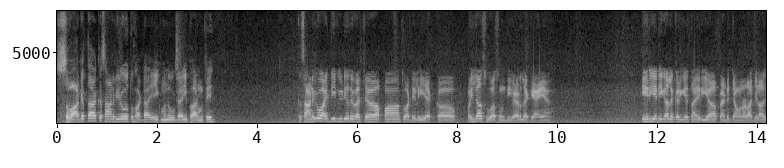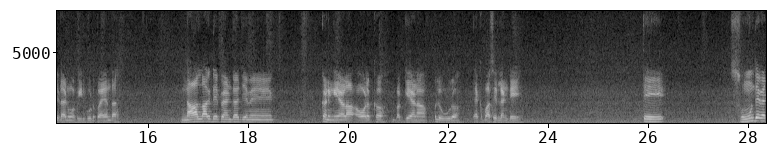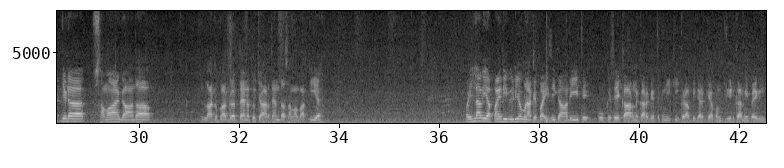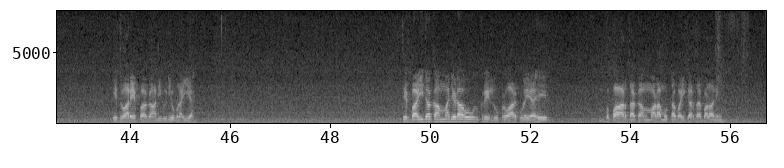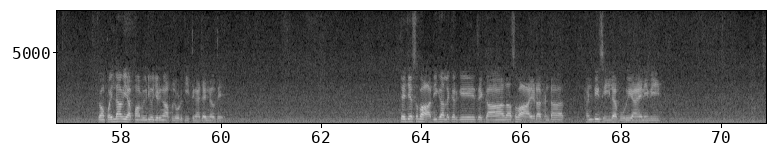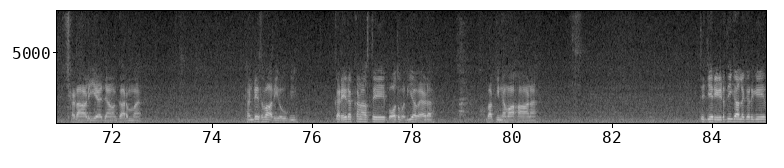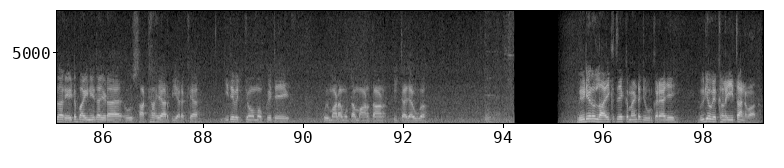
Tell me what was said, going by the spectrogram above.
ਸਵਾਗਤ ਆ ਕਿਸਾਨ ਵੀਰੋ, ਤੁਹਾਡਾ ਏਕ ਮਨੂਰ ਡੈਰੀ ਫਾਰਮ ਤੇ। ਕਿਸਾਨ ਵੀਰੋ, ਅੱਜ ਦੀ ਵੀਡੀਓ ਦੇ ਵਿੱਚ ਆਪਾਂ ਤੁਹਾਡੇ ਲਈ ਇੱਕ ਪਹਿਲਾ ਸੂਆ ਸੁੰਦੀ ਵੈੜ ਲੈ ਕੇ ਆਏ ਆ। ਏਰੀਆ ਦੀ ਗੱਲ ਕਰੀਏ ਤਾਂ ਏਰੀਆ ਪਿੰਡ ਜਾਉਣ ਵਾਲਾ ਜ਼ਿਲ੍ਹਾ ਜਿਹੜਾ ਇਹਨੂੰ ਫਰੀਦਕੋਟ ਪੈ ਜਾਂਦਾ। ਨਾਲ ਲੱਗਦੇ ਪਿੰਡ ਜਿਵੇਂ ਘਣਗੇ ਵਾਲਾ, ਔਲਖ, ਬੱਗਿਆਣਾ, ਭਲੂਰ, ਇੱਕ ਪਾਸੇ ਲੰਡੇ। ਤੇ ਸੂਣ ਦੇ ਵਿੱਚ ਜਿਹੜਾ ਸਮਾਂ ਹੈ, ਗਾਂ ਦਾ ਲਗਭਗ 3 ਤੋਂ 4 ਦਿਨ ਦਾ ਸਮਾਂ ਬਾਕੀ ਹੈ। ਪਹਿਲਾਂ ਵੀ ਆਪਾਂ ਇਹਦੀ ਵੀਡੀਓ ਬਣਾ ਕੇ ਪਾਈ ਸੀ ਗਾਂ ਦੀ ਤੇ ਉਹ ਕਿਸੇ ਕਾਰਨ ਕਰਕੇ, ਤਕਨੀਕੀ ਖਰਾਬੀ ਕਰਕੇ ਆਪਾਂ ਨੂੰ ਡਿਲੀਟ ਕਰਨੀ ਪੈ ਗਈ। ਇਹ ਦੁਬਾਰੇ ਆਪਾਂ ਗਾਂ ਦੀ ਵੀਡੀਓ ਬਣਾਈ ਹੈ। ਤੇ ਬਾਈ ਦਾ ਕੰਮ ਆ ਜਿਹੜਾ, ਉਹ ਘਰੇਲੂ ਪਰਿਵਾਰ ਕੋਲੇ ਆ ਇਹ। ਵਪਾਰ ਦਾ ਕੰਮ ਮਾੜਾ ਮੋਟਾ ਬਾਈ ਕਰਦਾ, ਬਾਹਲਾ ਨਹੀਂ। ਕਿਉਂ ਪਹਿਲਾਂ ਵੀ ਆਪਾਂ ਵੀਡੀਓ ਜਿਹੜੀਆਂ ਅਪਲੋਡ ਕੀਤੀਆਂ ਚੈਨਲ ਤੇ। ਤੇ ਜੇ ਸੁਭਾਅ ਦੀ ਗੱਲ ਕਰੀਏ ਤੇ ਗਾਂ ਦਾ ਸੁਭਾਅ ਜਿਹੜਾ ਠੰਡਾ, ਠੰਡੀ ਸੀਲ ਹੈ ਪੂਰੀ, ਐ ਨਹੀਂ ਵੀ ਛੜਾਂ ਵਾਲੀ ਹੈ ਜਾਂ ਗਰਮ ਹੈ। ਠੰਡੇ ਸੁਭਾਅ ਦੀ ਹੋਊਗੀ। ਘਰੇ ਰੱਖਣ ਵਾਸਤੇ ਬਹੁਤ ਵਧੀਆ ਵੈੜ ਹੈ। ਬਾਕੀ ਨਵਾਂ ਹਾਣ ਹੈ। ਤੇ ਜੇ ਰੇਟ ਦੀ ਗੱਲ ਕਰੀਏ ਤਾਂ ਰੇਟ ਬਾਈ ਨੇ ਦਾ ਜਿਹੜਾ ਹੈ ਉਹ 60000 ਰੁਪਇਆ ਰੱਖਿਆ, ਜਿਹਦੇ ਵਿੱਚੋਂ ਮੌਕੇ ਤੇ ਕੋਈ ਮਾੜਾ ਮੋਟਾ ਮਾਣ ਤਾਣ ਕੀਤਾ ਜਾਊਗਾ। ਵੀਡੀਓ ਨੂੰ ਲਾਈਕ ਤੇ ਕਮੈਂਟ ਜ਼ਰੂਰ ਕਰਿਆ ਜੇ। ਵੀਡੀਓ ਵੇਖਣ ਲਈ ਧੰਨਵਾਦ।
